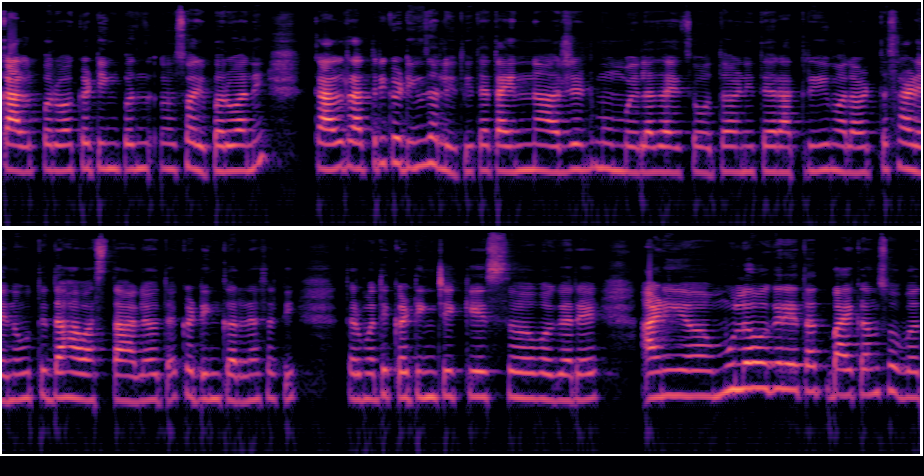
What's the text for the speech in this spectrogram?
काल परवा कटिंग पण सॉरी परवा नाही. काल रात्री कटिंग झाली होती. त्या ताईंना अर्जंट मुंबईला जायचं होतं आणि त्या रात्री मला वाटतं साडेनऊ ते दहा वाजता आल्या होत्या कटिंग करण्यासाठी. तर मग ते कटिंगचे केस वगैरे आणि मुलं वगैरे येतात बायकांसोबत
